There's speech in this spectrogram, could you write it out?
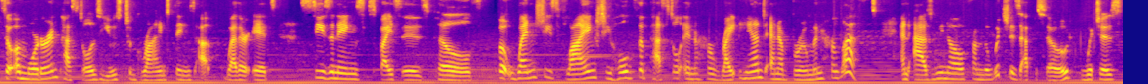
So, a mortar and pestle is used to grind things up, whether it's seasonings, spices, pills. But when she's flying, she holds the pestle in her right hand and a broom in her left. And as we know from the witches episode, witches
